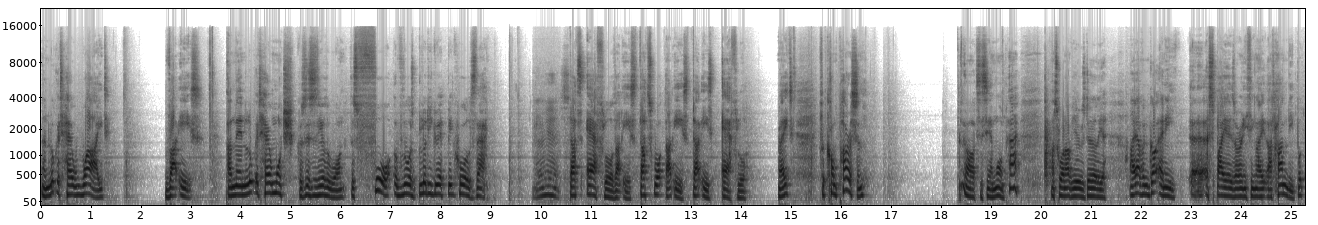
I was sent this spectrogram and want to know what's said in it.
And look at how wide that is and then look at how much because this is the other one there's four of those bloody great big holes there Yes. that's airflow that is. That's what that is. That is airflow right? For comparison oh it's the same one. Ha, that's what I've used earlier. I haven't got any uh, aspires or anything like that handy but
